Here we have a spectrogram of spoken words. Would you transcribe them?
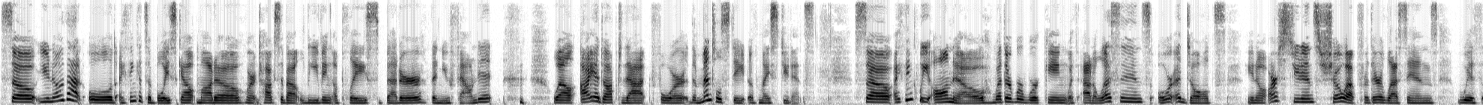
So, you know that old, I think it's a Boy Scout motto where it talks about leaving a place better than you found it? well, I adopt that for the mental state of my students. So I think we all know whether we're working with adolescents or adults, you know, our students show up for their lessons with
